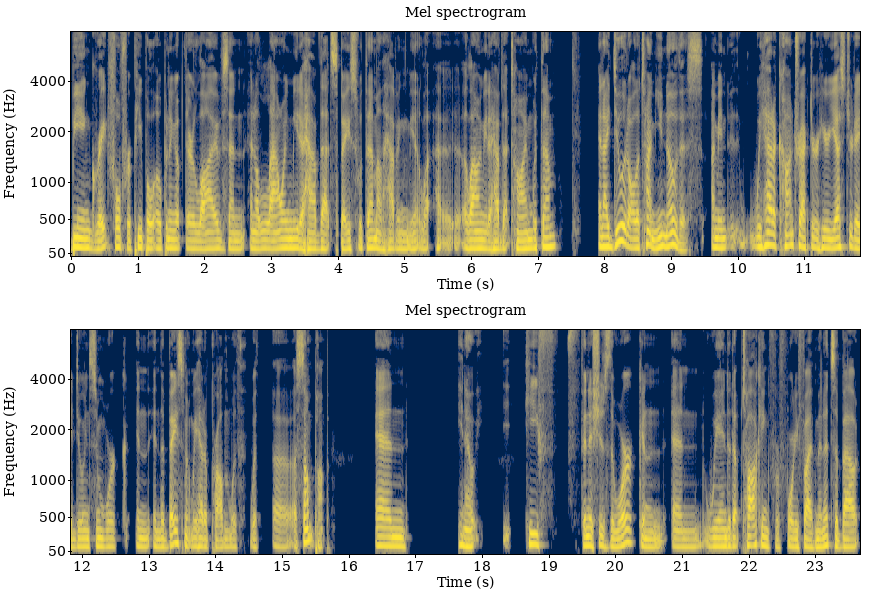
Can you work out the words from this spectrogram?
being grateful for people opening up their lives and and allowing me to have that space with them and having me uh, allowing me to have that time with them and I do it all the time. You know this. I mean, we had a contractor here yesterday doing some work in in the basement. We had a problem with with uh, a sump pump, and you know, he f- finishes the work, and and we ended up talking for forty five minutes about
